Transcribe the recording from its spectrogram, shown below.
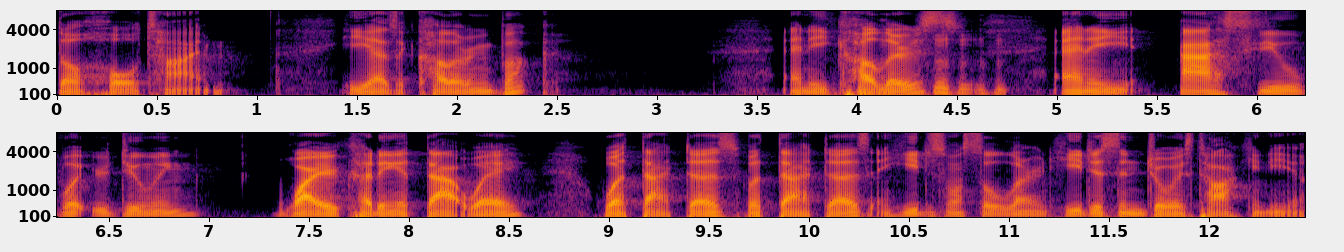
the whole time. He has a coloring book and he colors and he asks you what you're doing, why you're cutting it that way, what that does, what that does, and he just wants to learn. He just enjoys talking to you.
